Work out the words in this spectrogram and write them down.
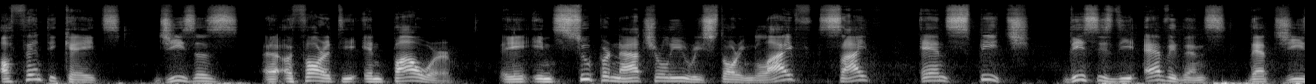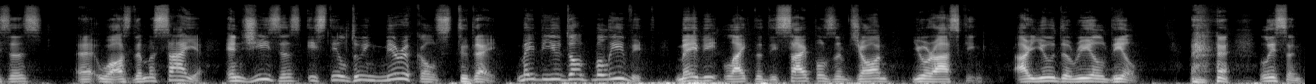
authenticates Jesus' uh, authority and power in supernaturally restoring life, sight, and speech. This is the evidence that Jesus uh, was the Messiah. And Jesus is still doing miracles today. Maybe you don't believe it. Maybe, like the disciples of John, you're asking, Are you the real deal? Listen,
